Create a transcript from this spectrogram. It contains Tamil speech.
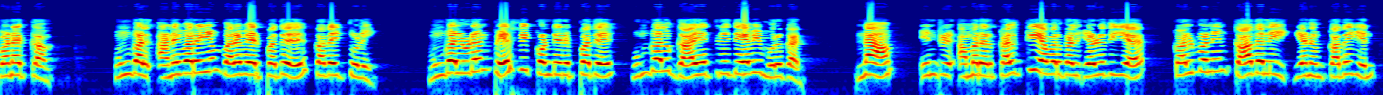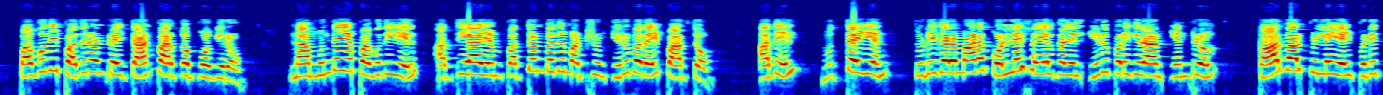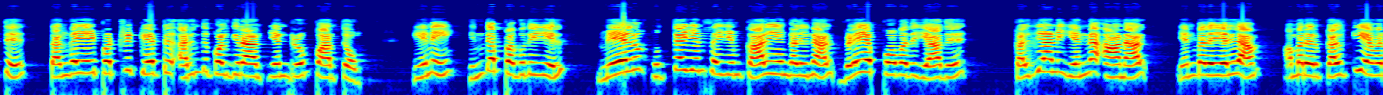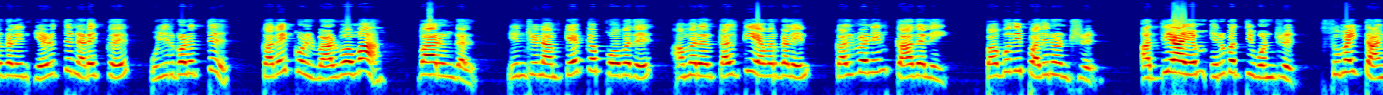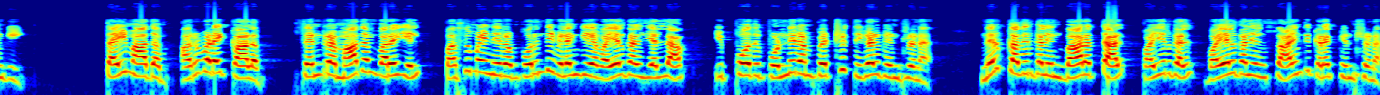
வணக்கம். உங்கள் அனைவரையும் வரவேற்பது கதைத்துளி. உங்களுடன் பேசிக் கொண்டிருப்பது உங்கள் காயத்ரி தேவி முருகன். நாம் இன்று அமரர் கல்கி அவர்கள் எழுதிய கல்வனின் காதலி எனும் கதையின் பகுதி பதினொன்றை தான் பார்க்க போகிறோம். நாம் முந்தைய பகுதியில் அத்தியாயம் பத்தொன்பது மற்றும் இருபதை பார்த்தோம். அதில் முத்தையன் துணிகரமான கொள்ளை செயல்களில் ஈடுபடுகிறான் என்றும் கார்வார் பிள்ளையை பிடித்து தங்கையை பற்றி கேட்டு அறிந்து கொள்கிறான் என்றும் பார்த்தோம். இனி இந்த பகுதியில் மேலும் முத்தையன் செய்யும் காரியங்களினால் விளையப் போவது யாது? கல்யாணி என்ன ஆனால் என்பதையெல்லாம் அமரர் கல்கி அவர்களின் எழுத்து நடைக்கு உயிர் கொடுத்து கதைக்குள் வாழ்வோமா? வாருங்கள். இன்று நாம் கேட்கப் போவது அமரர் கல்கி அவர்களின் கல்வனின் காதலி. பகுதி பதினொன்று. அத்தியாயம் இருபத்தி ஒன்று. சுமை தாங்கி. தை மாதம் அறுவடை காலம். சென்ற மாதம் வரையில் பசுமை நிறம் பொருந்தி விளங்கிய வயல்கள் எல்லாம் இப்போது பொன்னிறம் பெற்று திகழ்கின்றன. நெற்கதிர்களின் பாரத்தால் பயிர்கள் வயல்களில் சாய்ந்து கிடக்கின்றன.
